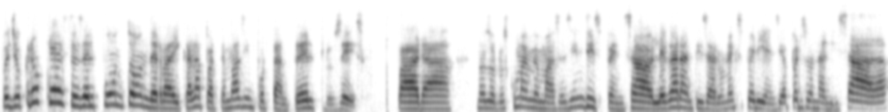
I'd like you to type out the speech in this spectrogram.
Pues yo creo que este es el punto donde radica la parte más importante del proceso. Para nosotros como MMAS es indispensable garantizar una experiencia personalizada,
